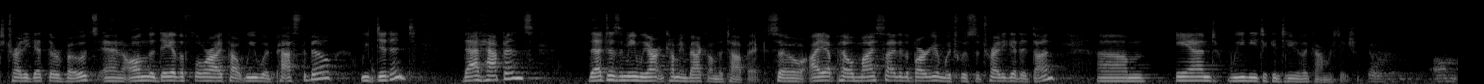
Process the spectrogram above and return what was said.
to try to get their votes. And on the day of the floor, I thought we would pass the bill. We didn't. That happens. That doesn't mean we aren't coming back on the topic. So I upheld my side of the bargain, which was to try to get it done. Um, and we need to continue the conversation. Um,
